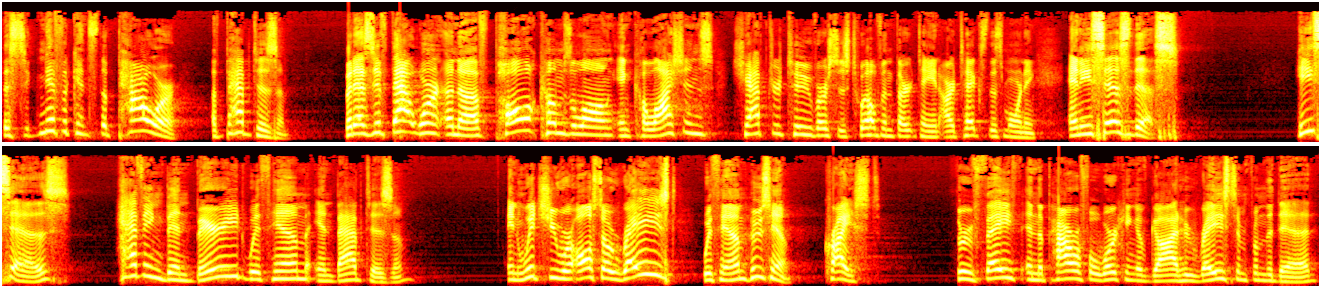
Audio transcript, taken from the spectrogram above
the significance, the power of baptism. But as if that weren't enough, Paul comes along in Colossians chapter 2, verses 12 and 13, our text this morning, and he says this. He says, having been buried with him in baptism, in which you were also raised with him, who's him? Christ, through faith in the powerful working of God who raised him from the dead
